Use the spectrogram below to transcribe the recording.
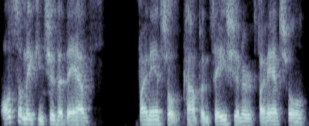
Also making sure that they have financial compensation or financial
